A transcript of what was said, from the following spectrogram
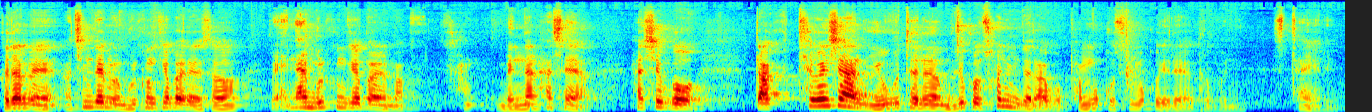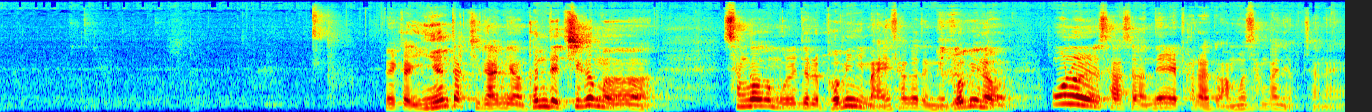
그 다음에 아침 되면 물건 개발해서 맨날 물건 개발 막 한- 맨날 하세요. 하시고 딱 퇴근 시간 이후부터는 무조건 손님들하고 밥 먹고 술 먹고 이래요. 그분이 스타일이. 그러니까 2년 딱 지나면 근데 지금은 상가 건물들을 법인이 많이 사거든요. 법인은 오늘 사서 내일 팔아도 아무 상관이 없잖아요.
